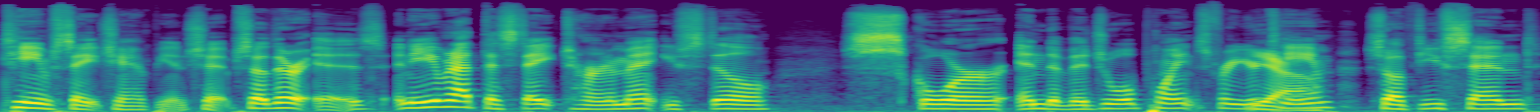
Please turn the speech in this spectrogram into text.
team state championship. So there is. And even at the state tournament, you still score individual points for your Yeah. team. So if you send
